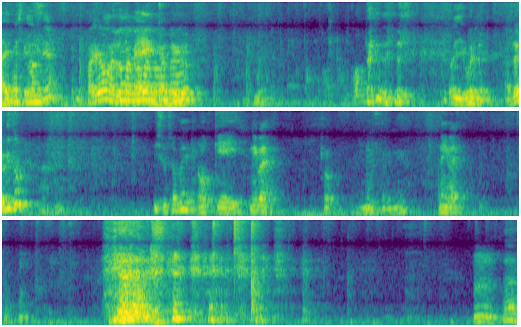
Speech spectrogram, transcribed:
Aing seneng. Siap Ayo mana mana. Oh iya bener Ada gitu Ih, susah, Bay. Oke, nih, Bay. Oh, ini ini Nih, Bay. Nih. Hmm. Oh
